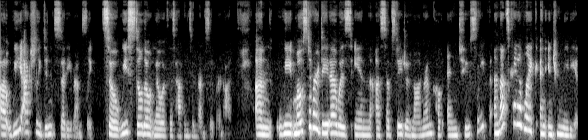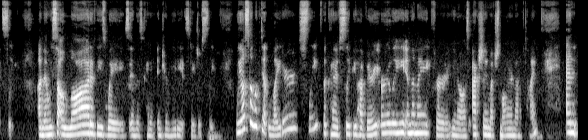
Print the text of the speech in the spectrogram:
uh, we actually didn't study REM sleep, so we still don't know if this happens in REM sleep or not. Um, we most of our data was in a substage of non-REM called N2 sleep, and that's kind of like an intermediate sleep. Um, and we saw a lot of these waves in this kind of intermediate stage of sleep. We also looked at lighter sleep, the kind of sleep you have very early in the night for, you know, actually a much smaller amount of time. And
